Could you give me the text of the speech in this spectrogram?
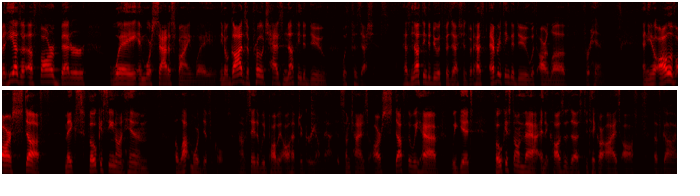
but He has a, a far better way and more satisfying way. You know, God's approach has nothing to do with possessions. It has nothing to do with possessions, but it has everything to do with our love for Him. And, you know, all of our stuff makes focusing on Him a lot more difficult. And I would say that we'd probably all have to agree on that that sometimes our stuff that we have, we get focused on that, and it causes us to take our eyes off of God.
